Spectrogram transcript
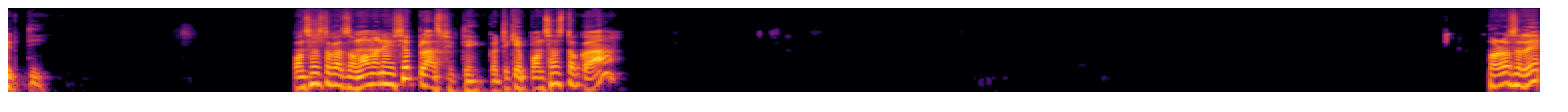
ফিফটি পঞ্চাছ টকা জমা মানে হৈছে প্লাছ ফিফটি গতিকে পঞ্চাছ টকা খৰচ হলে,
